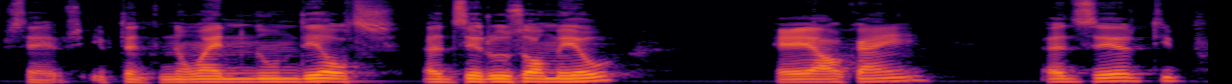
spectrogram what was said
Percebes? E portanto, não é nenhum deles a dizer usa o meu, é alguém a dizer tipo.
